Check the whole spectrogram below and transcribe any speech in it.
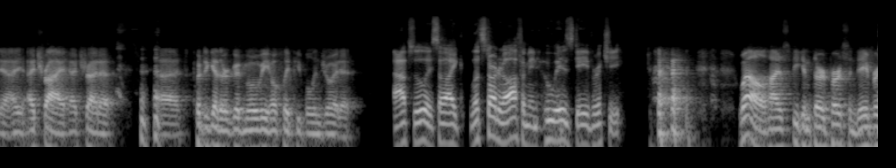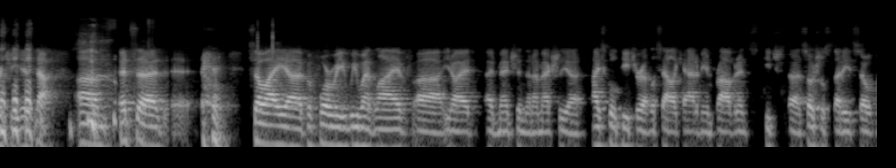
yeah, I, I try I try to uh, put together a good movie. Hopefully, people enjoyed it. Absolutely. So, like, let's start it off. I mean, who is Dave Ricci? well, I speak in third person. Dave Ricci is no. Um, it's uh, so I uh, before we we went live, uh, you know, I I'd mentioned that I'm actually a high school teacher at LaSalle Academy in Providence, teach uh, social studies. So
